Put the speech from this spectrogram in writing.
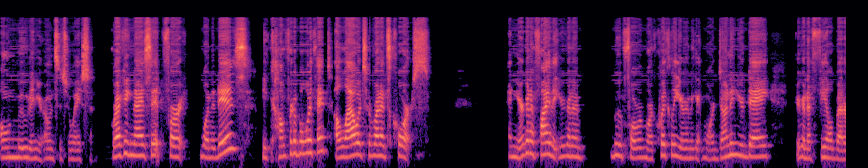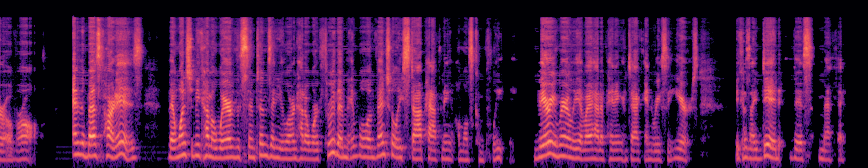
own mood and your own situation. Recognize it for what it is, be comfortable with it, allow it to run its course and you're going to find that you're going to move forward more quickly. You're going to get more done in your day. You're going to feel better overall. And the best part is that once you become aware of the symptoms and you learn how to work through them, it will eventually stop happening almost completely. Very rarely have I had a panic attack in recent years because I did this method.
